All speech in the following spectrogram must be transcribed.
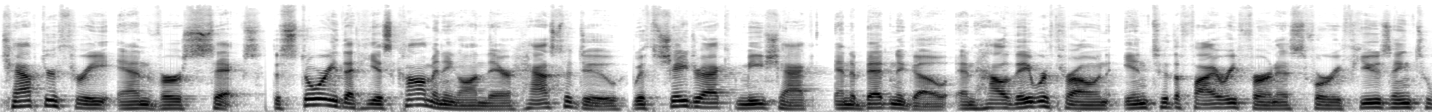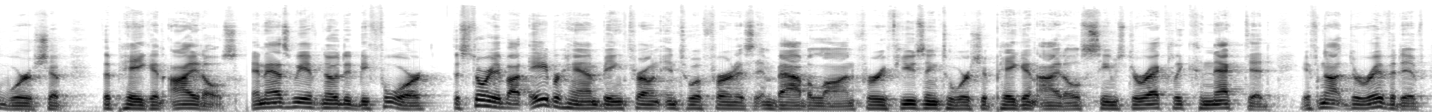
chapter 3 and verse 6. The story that he is commenting on there has to do with Shadrach, Meshach, and Abednego and how they were thrown into the fiery furnace for refusing to worship the pagan idols. And as we have noted before, the story about Abraham being thrown into a furnace in Babylon for refusing to worship pagan idols seems directly connected, if not derivative,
